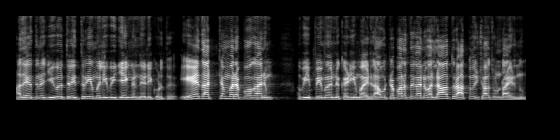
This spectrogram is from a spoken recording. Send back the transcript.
അദ്ദേഹത്തിന്റെ ജീവിതത്തിൽ ഇത്രയും വലിയ വിജയങ്ങൾ നേടിക്കൊടുത്തത്. ഏതറ്റം വരെ പോകാനും വി പി മേനോന് കഴിയുമായിരുന്നു. ആ ഒറ്റപ്പാലത്തുകാരന് വല്ലാത്തൊരു ആത്മവിശ്വാസം ഉണ്ടായിരുന്നു.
